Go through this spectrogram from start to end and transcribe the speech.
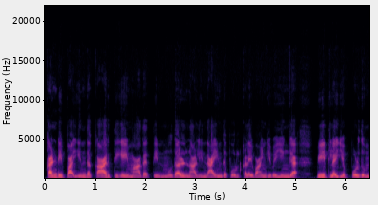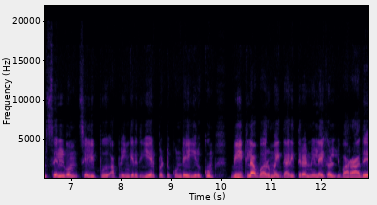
கண்டிப்பாக இந்த கார்த்திகை மாதத்தின் முதல் நாள் இந்த ஐந்து பொருட்களை வாங்கி வையுங்க. வீட்டில் எப்பொழுதும் செல்வம் செழிப்பு அப்படிங்கிறது ஏற்பட்டு கொண்டே இருக்கும். வீட்டில் வறுமை தரித்திர நிலைகள் வராது.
